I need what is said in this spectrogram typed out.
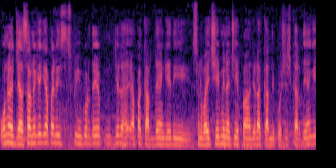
ਉਹਨਾਂ ਜੱਜ ਸਾਹਿਬ ਨੇ ਕਿਹਾ ਕਿ ਆਪਾਂ ਇਹਦੀ ਸੁਪਰੀਮ ਕੋਰਟ ਦੇ ਜਿਹੜਾ ਹੈ ਆਪਾਂ ਕਰ ਦਿਆਂਗੇ ਇਹਦੀ ਸੁਣਵਾਈ 6 ਮਹੀਨਿਆਂ ਚ ਹੀ ਆਪਾਂ ਜਿਹੜਾ ਕਰਨ ਦੀ ਕੋਸ਼ਿਸ਼ ਕਰ ਦਿਆਂਗੇ।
